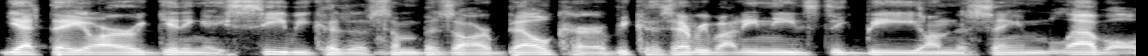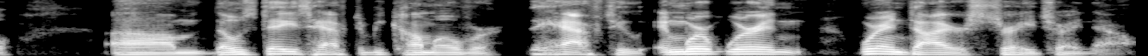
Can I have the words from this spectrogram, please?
yet they are getting a C because of some bizarre bell curve because everybody needs to be on the same level. Um, those days have to become over. They have to, and we're we're in we're in dire straits right now.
